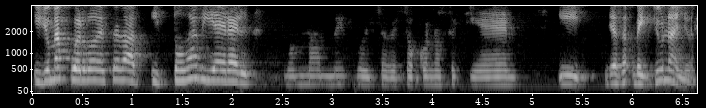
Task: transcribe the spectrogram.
y yo me acuerdo de esa edad, y todavía era el, no mames, güey, se besó con no sé quién, y ya sabes, 21 años.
